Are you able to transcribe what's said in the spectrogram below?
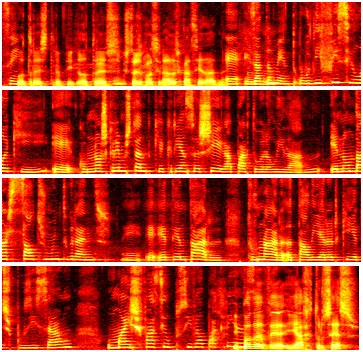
Sim. outras, terapi- outras questões relacionadas com a ansiedade, não é? É, exatamente. O difícil aqui é, como nós queremos tanto que a criança chegue à parte da oralidade, é não dar saltos muito grandes. É, é- é tentar tornar a tal hierarquia de exposição o mais fácil possível para a criança. E pode haver, e há retrocessos?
